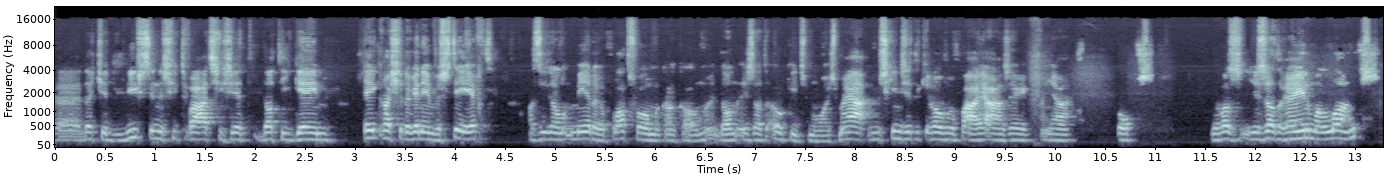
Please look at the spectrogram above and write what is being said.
uh, dat je het liefst in een situatie zit dat die game, zeker als je erin investeert, als die dan op meerdere platformen kan komen, dan is dat ook iets moois. Maar ja, misschien zit ik hier over een paar jaar en zeg ik van ja, tops. Je, was, je zat er helemaal langs.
